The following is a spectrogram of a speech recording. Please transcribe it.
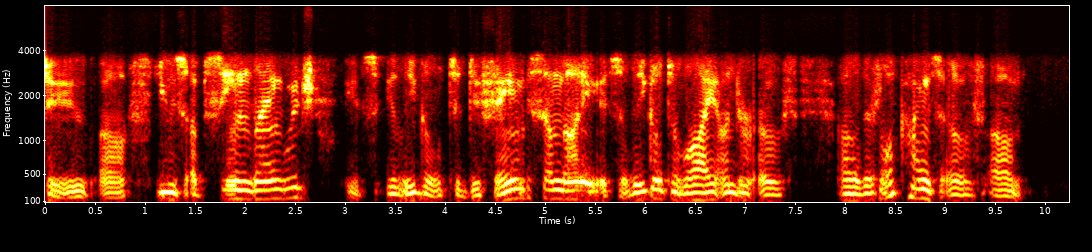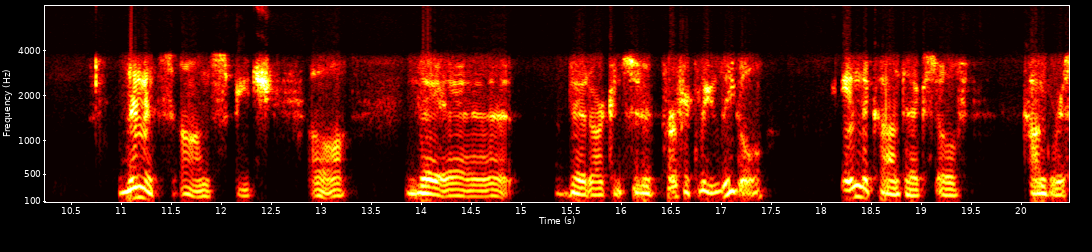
to uh, use obscene language. It's illegal to defame somebody. It's illegal to lie under oath. Uh, there's all kinds of um, limits on speech uh, that, that are considered perfectly legal in the context of Congress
